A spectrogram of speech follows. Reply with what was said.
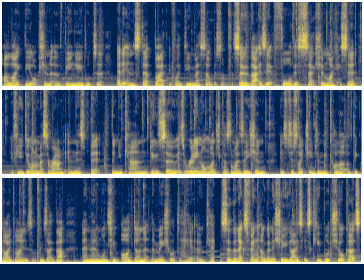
I like the option of being able to edit and step back if I do mess up with something. So that is it for this section. Like I said, if you do want to mess around in this bit, then you can do so. It's really not much customization. It's just like changing the color of the guidelines and things like that. And then once you are done, then make sure to hit OK. So the next thing I'm going to show you guys is keyboard shortcuts.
